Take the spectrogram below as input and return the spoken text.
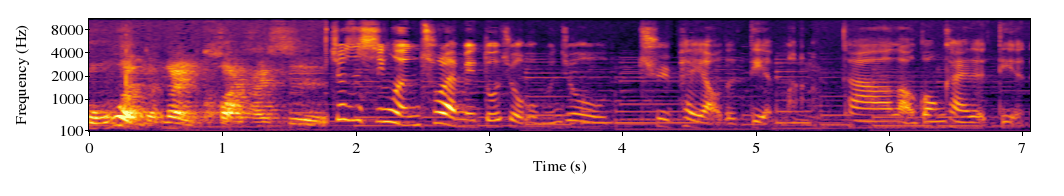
不问的那一块，还是就是新闻出来没多久，我们就去佩瑶的店嘛，她老公开的店，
